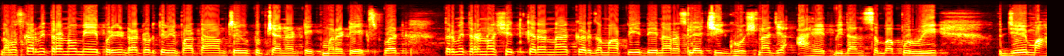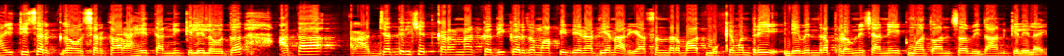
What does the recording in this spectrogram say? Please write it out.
नमस्कार मित्रांनो मी आहे प्रवीण राठोड. तुम्ही पाहता आमचं YouTube channel tech Marathi expert तर मित्रांनो शेतकऱ्यांना कर्जमाफी देणार असल्याची घोषणा ज्या आहेत विधानसभापूर्वी जे माहिती सर सरकार आहे त्यांनी केलेलं होतं. आता राज्यातील शेतकऱ्यांना कधी कर्जमाफी देण्यात येणार? या संदर्भात मुख्यमंत्री देवेंद्र फडणवीस यांनी एक महत्त्वाचं विधान केलेलं आहे.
